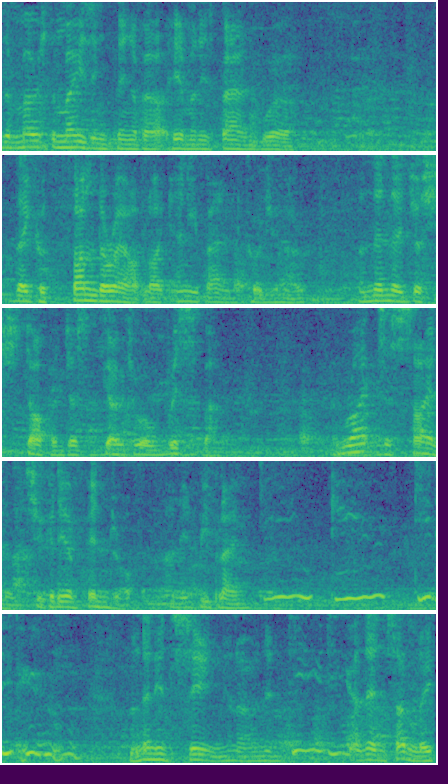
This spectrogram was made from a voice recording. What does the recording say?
The most amazing thing about him and his band were they could thunder out like any band could, you know, and then they'd just stop and just go to a whisper right to silence. You could hear a pin drop, and he'd be playing. And then he'd sing, you know, and then and then suddenly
